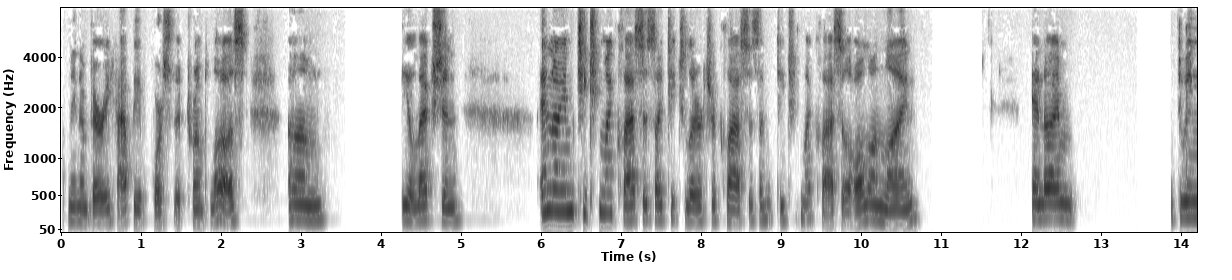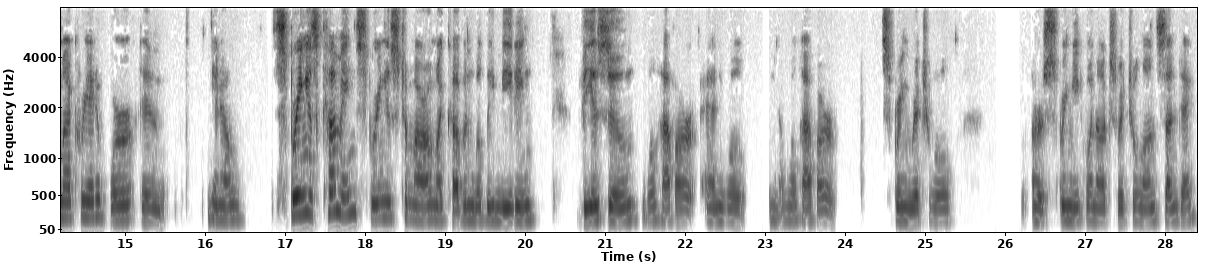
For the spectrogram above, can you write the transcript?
I mean, I'm very happy, of course, that Trump lost um, the election. And I'm teaching my classes. I teach literature classes. I'm teaching my classes all online. And I'm doing my creative work. And, you know, spring is coming. Spring is tomorrow. My coven will be meeting via Zoom. We'll have our annual, you know, we'll have our spring ritual, our spring equinox ritual on Sunday.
